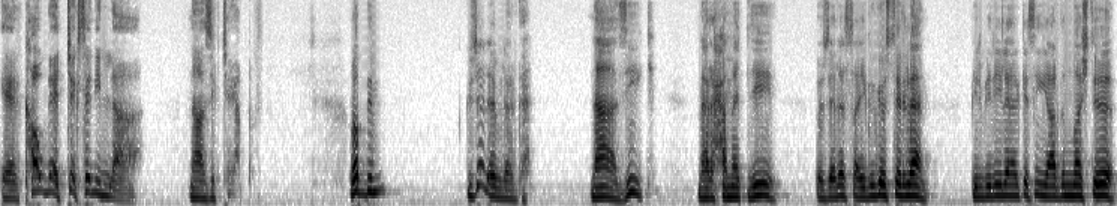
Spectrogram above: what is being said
Eğer kavga edeceksen illa nazikçe yap. Rabbim güzel evlerde nazik, merhametli, özele saygı gösterilen, birbiriyle herkesin yardımlaştığı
